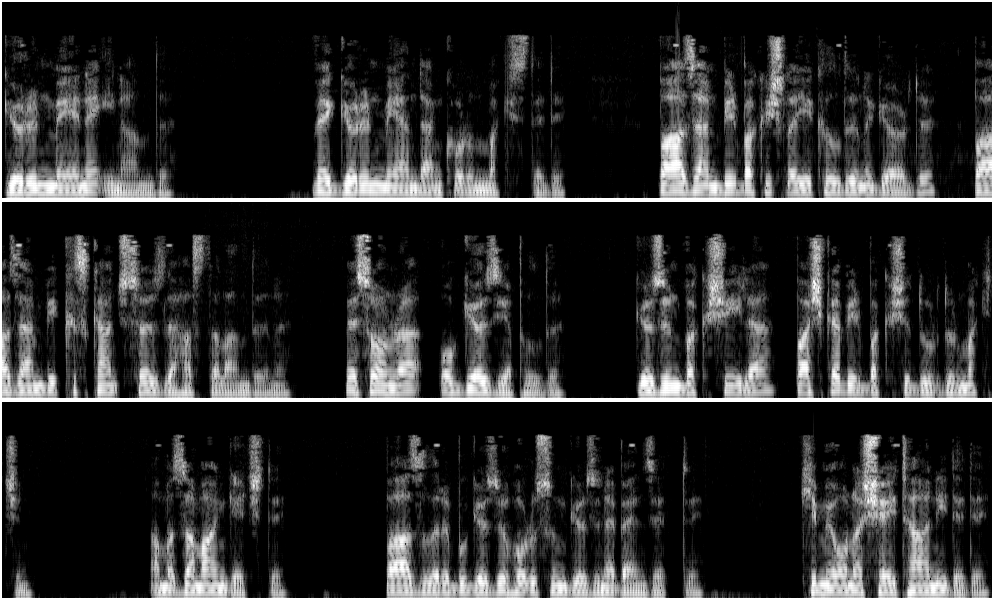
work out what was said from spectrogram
görünmeyene inandı ve görünmeyenden korunmak istedi. Bazen bir bakışla yıkıldığını gördü, bazen bir kıskanç sözle hastalandığını ve sonra o göz yapıldı. Gözün bakışıyla başka bir bakışı durdurmak için. Ama zaman geçti. Bazıları bu gözü Horus'un gözüne benzetti. Kimi ona şeytani dedi,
